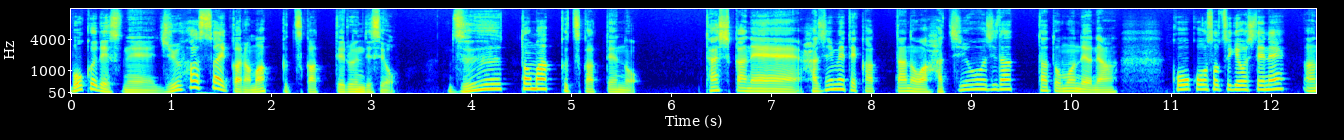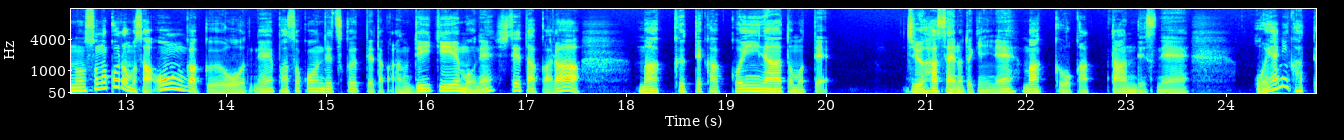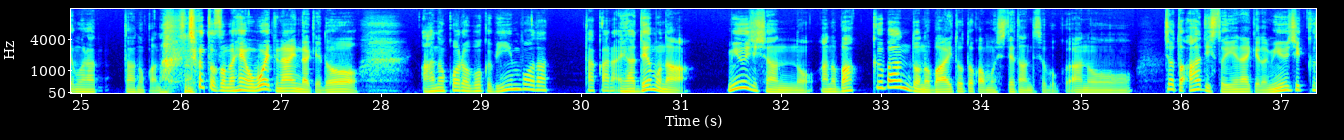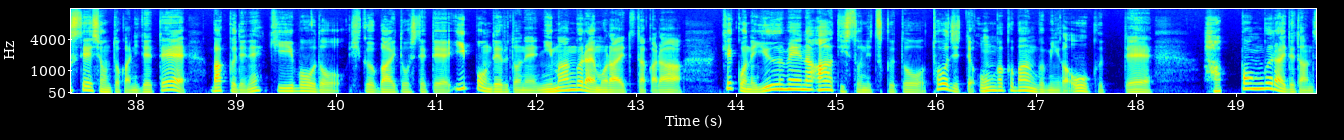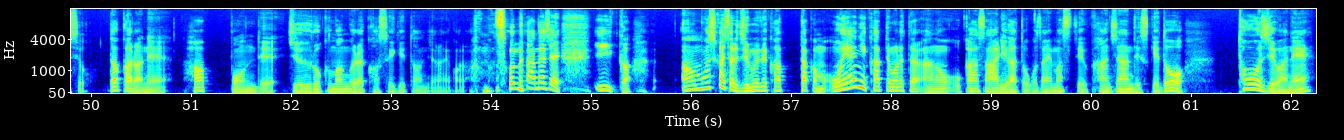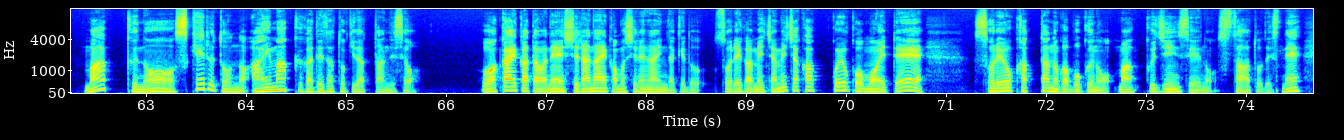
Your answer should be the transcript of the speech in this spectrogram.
僕ですね、18歳から Mac 使ってるんですよ。ずーっと Mac 使ってんの。確かね、初めて買ったのは八王子だったと思うんだよな。高校卒業してね、あの、その頃もさ、音楽をね、パソコンで作ってたから、あの、DTM をね、してたから、Mac ってかっこいいなと思って、18歳の時にね、Mac を買ったんですね。親に買ってもらったのかな ちょっとその辺覚えてないんだけど、あの頃僕貧乏だったたから、いや、でもな、ミュージシャンの、あの、バックバンドのバイトとかもしてたんですよ、僕。あの、ちょっとアーティスト言えないけど、ミュージックステーションとかに出て、バックでね、キーボードを弾くバイトをしてて、1本出るとね、2万ぐらいもらえてたから、結構ね、有名なアーティストにつくと、当時って音楽番組が多くって、8本ぐらい出たんですよ。だからね、8本で16万ぐらい稼げたんじゃないかな。そんな話はいいか。あもしかしたら自分で買ったかも。親に買ってもらったら、あの、お母さんありがとうございますっていう感じなんですけど、当時はね、Mac のスケルトンの iMac が出た時だったんですよ。若い方はね、知らないかもしれないんだけど、それがめちゃめちゃかっこよく思えて、それを買ったのが僕の Mac 人生のスタートですね。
